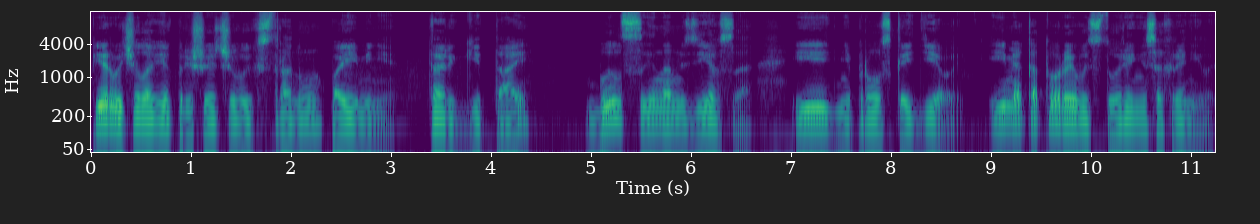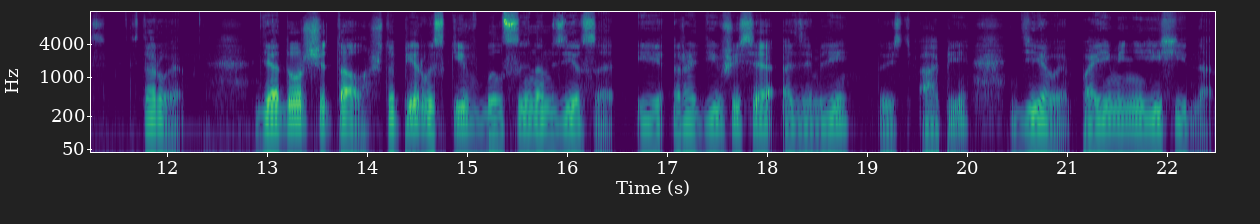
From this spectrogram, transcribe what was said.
первый человек, пришедший в их страну по имени Таргитай, был сыном Зевса и Днепровской девы, имя которой в истории не сохранилось. Второе. Диодор считал, что первый скиф был сыном Зевса и родившийся от земли, то есть Апии, девы по имени Ехидна.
